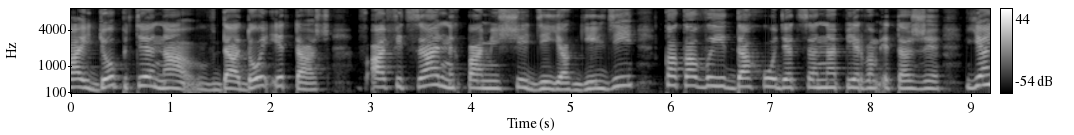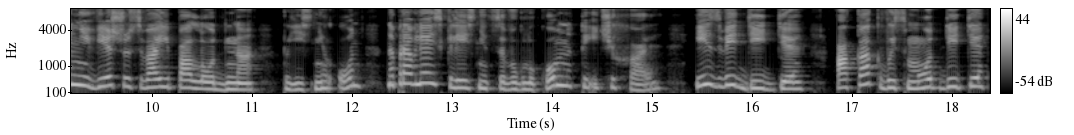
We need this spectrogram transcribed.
Пойдемте на вдадой этаж. В официальных помещениях гильдии, каковые доходятся на первом этаже, я не вешу свои полотна, пояснил он, направляясь к лестнице в углу комнаты и чихая. Изведите. А как вы смотрите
